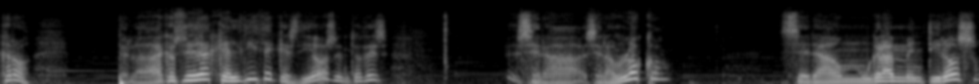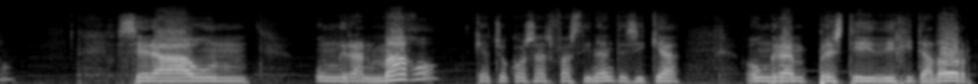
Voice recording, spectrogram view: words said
Claro, pero la casualidad que él dice que es Dios, entonces será, será un loco, será un gran mentiroso, será un, un gran mago que ha hecho cosas fascinantes y que ha un gran prestidigitador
